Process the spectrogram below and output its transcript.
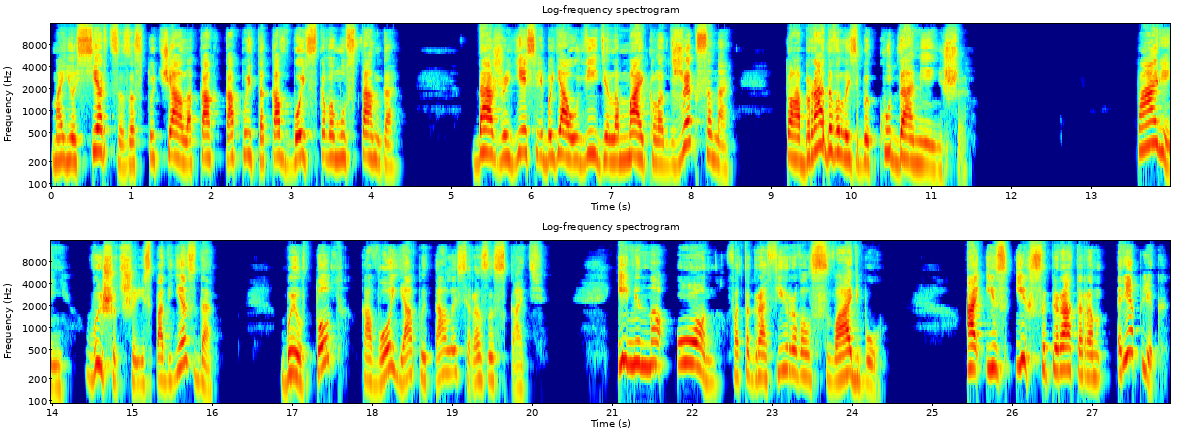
Мое сердце застучало, как копыта ковбойского мустанга. Даже если бы я увидела Майкла Джексона, то обрадовалась бы куда меньше. Парень, вышедший из подъезда, был тот, кого я пыталась разыскать. Именно он фотографировал свадьбу. А из их с оператором реплик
